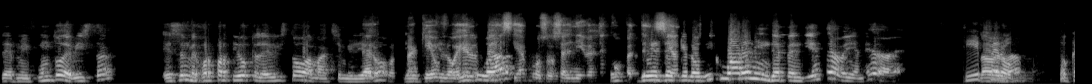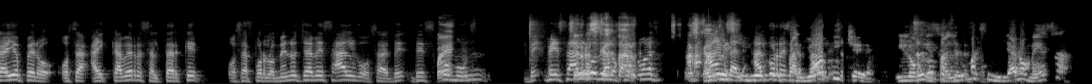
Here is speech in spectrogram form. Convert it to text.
de mi punto de vista, es el mejor partido que le he visto a Maximiliano. ¿A quién fue? o sea, el nivel de competencia. Desde que lo vi jugar en Independiente Avellaneda, ¿eh? Sí, pero, Tocayo, pero, o sea, hay, cabe resaltar que, o sea, por lo menos ya ves algo, o sea, ves, como un. Ves, algo de lo que no has. Ándale, algo que salió, y lo que salió Maximiliano Mesa.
